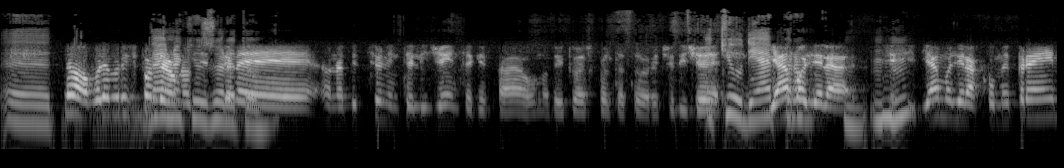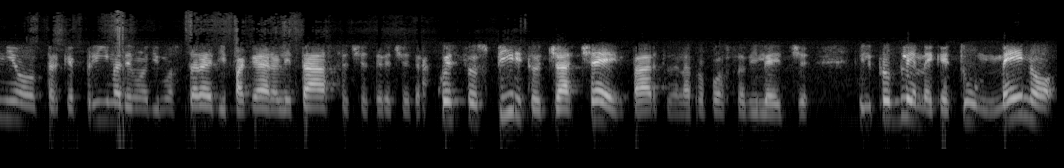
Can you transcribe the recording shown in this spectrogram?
eh, No, volevo rispondere a un'obiezione, un'obiezione intelligente che fa uno dei tuoi ascoltatori. Cioè dice, E chiudi, eh, diamogliela, sì, Mhm. sì, diamogliela come premio perché prima devono dimostrare di pagare le tasse, eccetera, eccetera. Questo spirito già c'è in parte nella proposta di legge. Il problema è che tu meno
